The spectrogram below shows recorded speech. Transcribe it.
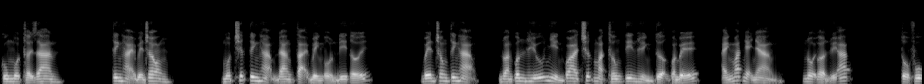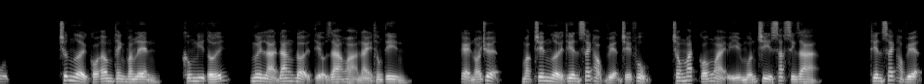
Cùng một thời gian, tinh hải bên trong, một chiếc tinh hạm đang tại bình ổn đi tới. Bên trong tinh hạm, đoàn quân hữu nhìn qua trước mặt thông tin hình tượng quan bế, ánh mắt nhẹ nhàng, nội ẩn huy áp. Tổ phụ. Trước người có âm thanh vang lên, không nghĩ tới, ngươi là đang đợi tiểu gia hỏa này thông tin. Kẻ nói chuyện, mặc trên người thiên sách học viện chế phục, trong mắt có ngoại ý muốn chi sắc sinh ra. Thiên sách học viện,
